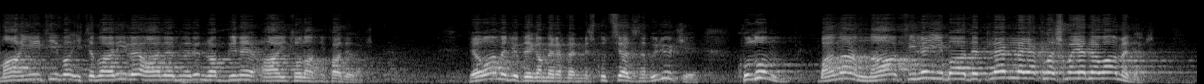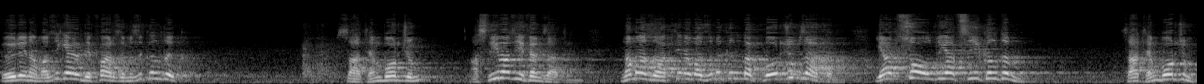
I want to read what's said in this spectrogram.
mahiyeti ve itibariyle alemlerin Rabbine ait olan ifadeler. Devam ediyor Peygamber Efendimiz kutsi hadisinde buyuruyor ki kulum bana nafile ibadetlerle yaklaşmaya devam eder. Öğle namazı geldi farzımızı kıldık. Zaten borcum. Asli vazifem zaten. Namaz vakti namazımı kılmak borcum zaten. Yatsı oldu yatsıyı kıldım. Zaten borcum.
